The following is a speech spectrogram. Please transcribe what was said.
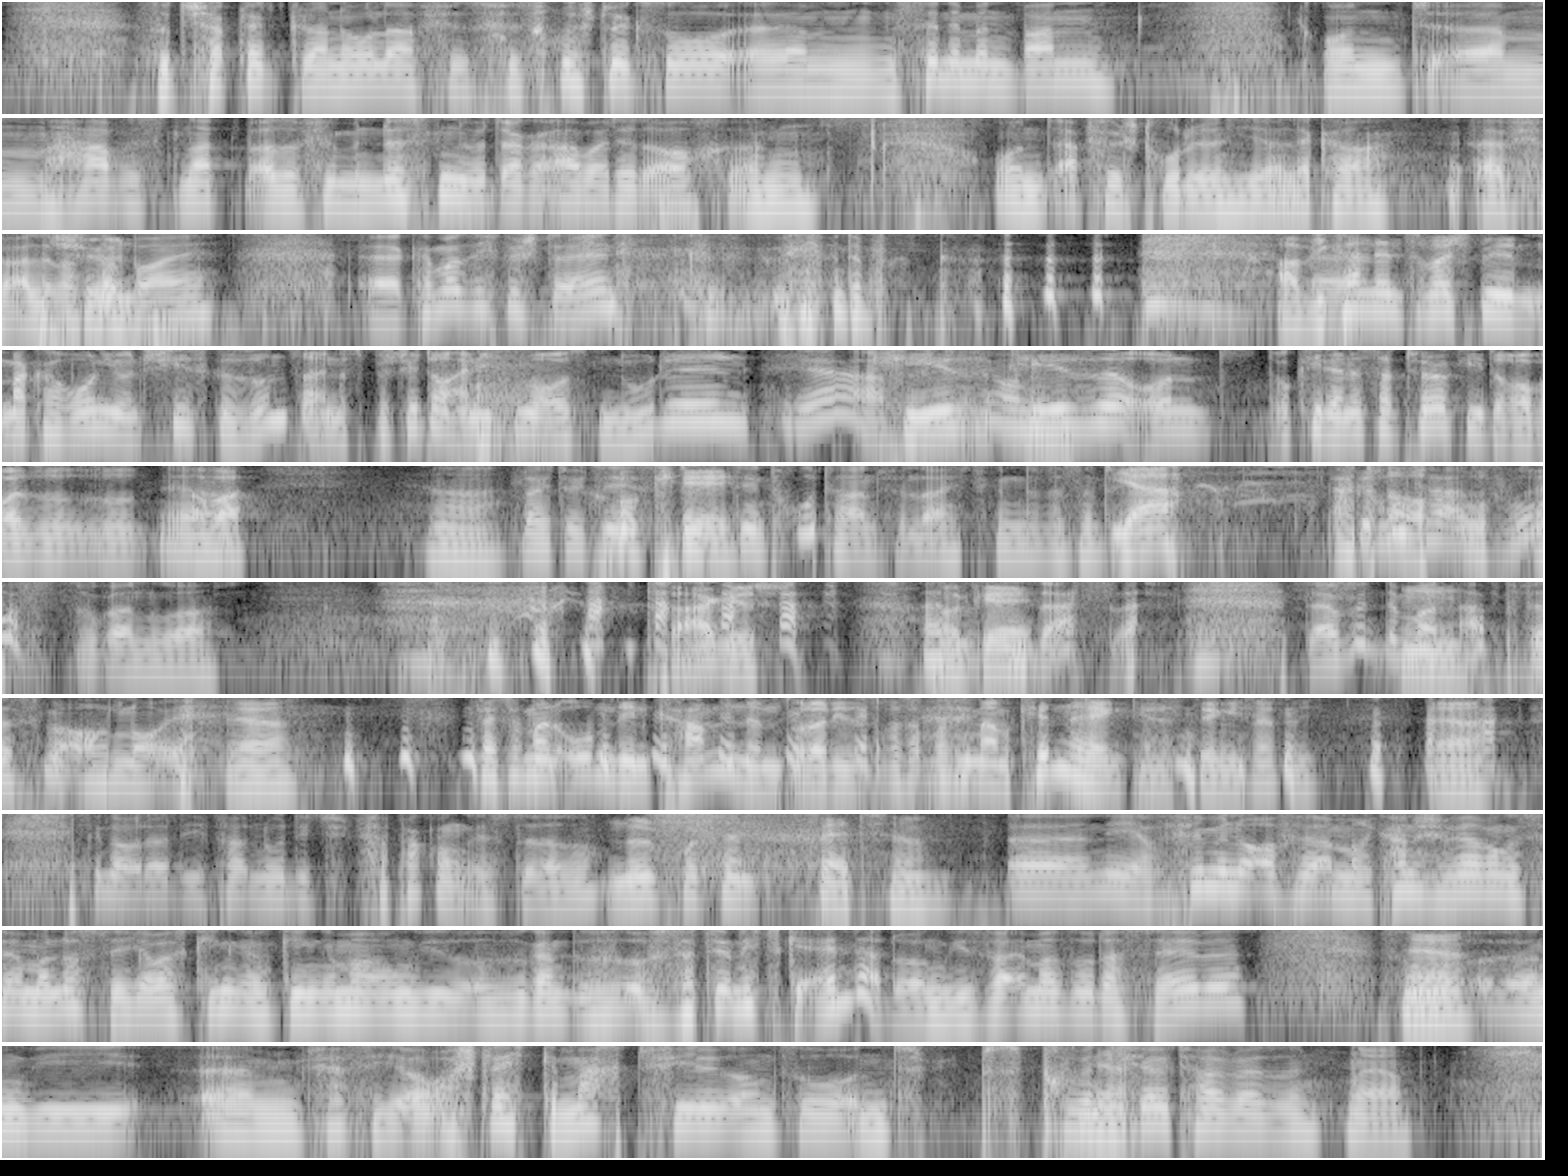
so Chocolate Granola fürs, fürs Frühstück so, ähm, Cinnamon Bun, und ähm, Harvest Nut, also mit Nüssen wird da gearbeitet auch ähm, und Apfelstrudel hier lecker äh, für alle was Schön. dabei. Äh, kann man sich bestellen? Könnte man- Aber wie kann denn zum Beispiel Macaroni und Cheese gesund sein? Das besteht doch eigentlich nur aus Nudeln, Ja, Käse. Käse und okay, dann ist da Turkey drauf, also so, Ja. aber ja. vielleicht durch, die, Okay. durch den Truthahn vielleicht könnte das natürlich. Ja, Ach, genau. Truthahnwurst sogar nur. tragisch. Was okay. ist denn das? Da nimmt man ab, das ist mir auch neu. Ja. Vielleicht, wenn man oben den Kamm nimmt oder dieses, was, was ihm am Kinn hängt, dieses Ding, ich weiß nicht. Ja. Genau, oder die, nur die Verpackung ist oder so. 0% Fett, ja. Äh, nee, aber fiel mir nur auf, für amerikanische Werbung ist ja immer lustig, aber es ging, ging immer irgendwie so, so ganz, es hat sich ja nichts geändert irgendwie. Es war immer so dasselbe, so Ja. irgendwie, ähm, ich weiß nicht, auch schlecht gemacht viel und so und provinziell teilweise, naja.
